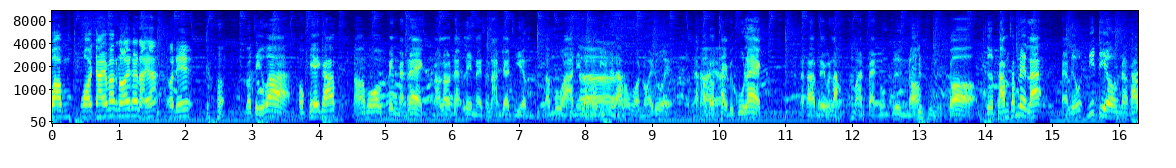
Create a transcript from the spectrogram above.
ความพอใจมากน้อยแค่ไหนฮะวันนี้ ก็ถือว่าโอเคครับเนาะเพราะว่าเป็นแมตช์แรกเนาะเราได้เล่นในสนามยอดเทียม แล้วเมื่อวานนี้เราก็มีเวลาพักผ่อนน้อยด้วยนะครับใช่ แล้วแข่งเป็นคู่แรกนะครับในเวลาประมาณ8ปดโมงครึ่งเนาะ ก็เกือบทำสำเร็จแล้วแต่เหลือนิดเดียวนะครับ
